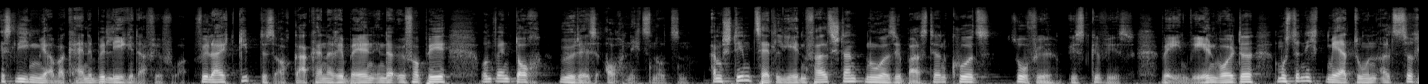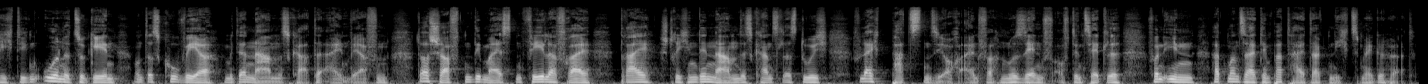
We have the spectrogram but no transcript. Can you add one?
Es liegen mir aber keine Belege dafür vor. Vielleicht gibt es auch gar keine Rebellen in der ÖVP, und wenn doch, würde es auch nichts nutzen. Am Stimmzettel jedenfalls stand nur Sebastian Kurz, so viel ist gewiss. Wer ihn wählen wollte, musste nicht mehr tun, als zur richtigen Urne zu gehen und das Kuvert mit der Namenskarte einwerfen. Das schafften die meisten fehlerfrei. Drei strichen den Namen des Kanzlers durch. Vielleicht patzten sie auch einfach nur Senf auf den Zettel. Von ihnen hat man seit dem Parteitag nichts mehr gehört.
